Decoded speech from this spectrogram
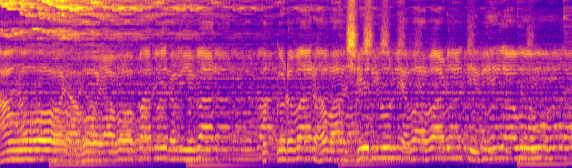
આવો આવો આવો મારી રવિવાર. મંગળવાર હવા શેરીઓ લેવા વાળી દેવી આવો.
